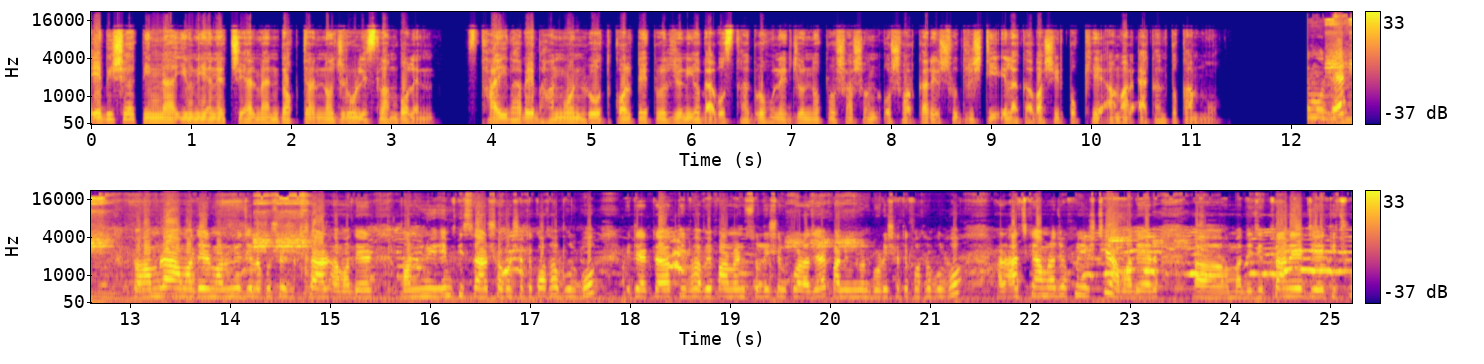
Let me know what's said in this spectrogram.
এ বিষয়ে তিন্না ইউনিয়নের চেয়ারম্যান ড নজরুল ইসলাম বলেন স্থায়ীভাবে ভাঙ্গন রোধ কল্পে প্রয়োজনীয় ব্যবস্থা গ্রহণের জন্য প্রশাসন ও সরকারের সুদৃষ্টি এলাকাবাসীর পক্ষে আমার একান্ত কাম্য। মধ্যে তো আমরা আমাদের মাননীয় জেলা প্রশাসক স্যার আমাদের মাননীয় এমপি স্যার সবার সাথে কথা বলব। এটা একটা কীভাবে পার্মানেন্ট সলিউশন করা যায় পানি উন্নয়ন বোর্ডের সাথে কথা বলব। আর আজকে আমরা যখন এসেছি আমাদের আমাদের যে ত্রাণের যে কিছু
